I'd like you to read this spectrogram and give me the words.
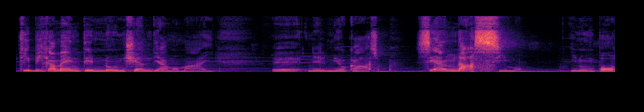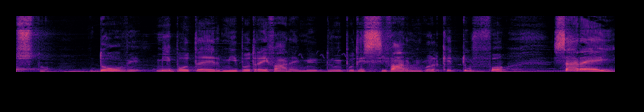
tipicamente non ci andiamo mai, eh, nel mio caso, se andassimo in un posto dove mi, poter- mi potrei fare, dove potessi farmi qualche tuffo, sarei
